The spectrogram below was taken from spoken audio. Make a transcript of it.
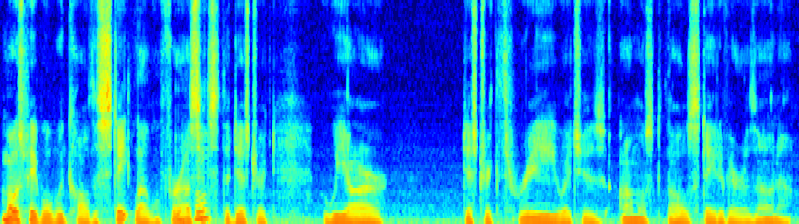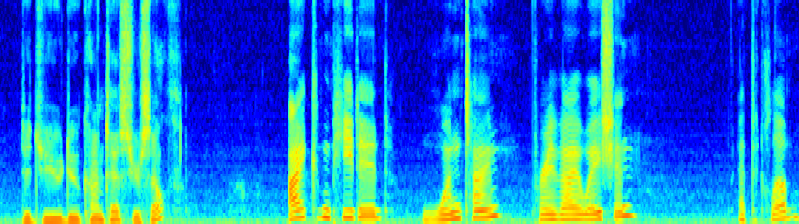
most people would call the state level. For us, Mhm. it's the district. We are District Three, which is almost the whole state of Arizona. Did you do contests yourself? I competed one time for evaluation at the club.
